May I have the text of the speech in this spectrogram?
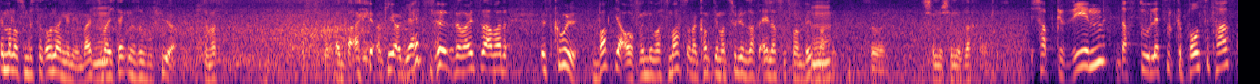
immer noch so ein bisschen unangenehm, weißt du, weil ich denke mir so, wofür? So was, was und okay, und jetzt? So, weißt du, aber ist cool. Bockt ja auch, wenn du was machst und dann kommt jemand zu dir und sagt, ey, lass uns mal ein Bild machen. So, schon eine schöne Sache eigentlich. Ich habe gesehen, dass du letztens gepostet hast,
